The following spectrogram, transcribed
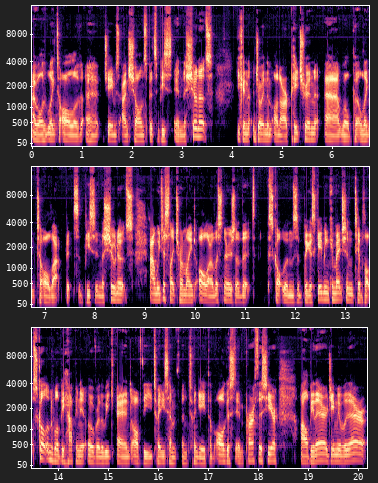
I will link to all of uh, James and Sean's bits and pieces in the show notes. You can join them on our Patreon. Uh, we'll put a link to all that bits and pieces in the show notes. And we just like to remind all our listeners that Scotland's biggest gaming convention, Tabletop Scotland, will be happening over the weekend of the 27th and 28th of August in Perth this year. I'll be there. Jamie will be there.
